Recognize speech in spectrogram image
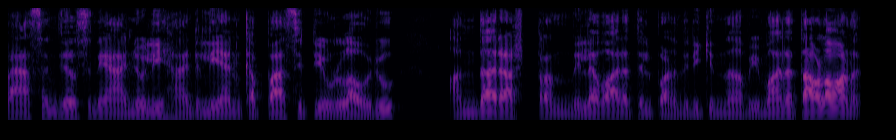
പാസഞ്ചേഴ്സിനെ ആനുവലി ഹാൻഡിൽ ചെയ്യാൻ കപ്പാസിറ്റി ഉള്ള ഒരു അന്താരാഷ്ട്ര നിലവാരത്തിൽ പണിതിരിക്കുന്ന വിമാനത്താവളമാണ്.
